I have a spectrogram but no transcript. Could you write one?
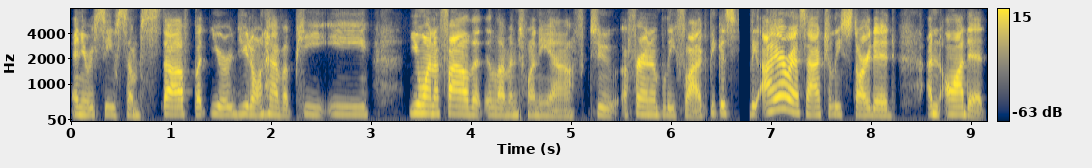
and you receive some stuff but you're you don't have a PE you want to file that 1120F to affirmatively flag because the IRS actually started an audit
